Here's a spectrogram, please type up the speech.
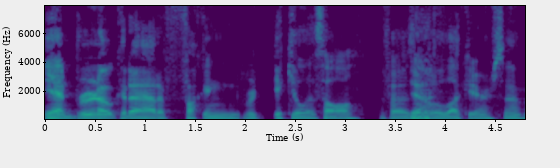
yeah, and Bruno could have had a fucking ridiculous haul if I was a little luckier. So,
